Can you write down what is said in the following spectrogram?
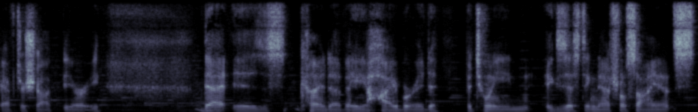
aftershock theory. That is kind of a hybrid between existing natural science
